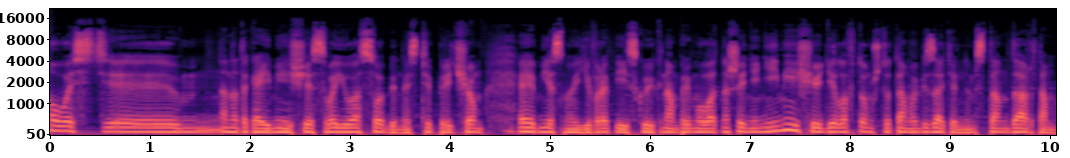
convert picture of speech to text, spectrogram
новость, э, она такая, имеющая свою особенность, причем э, местную, европейскую, и к нам прямого отношения не имеющую. Дело в том, что там обязательным стандартом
